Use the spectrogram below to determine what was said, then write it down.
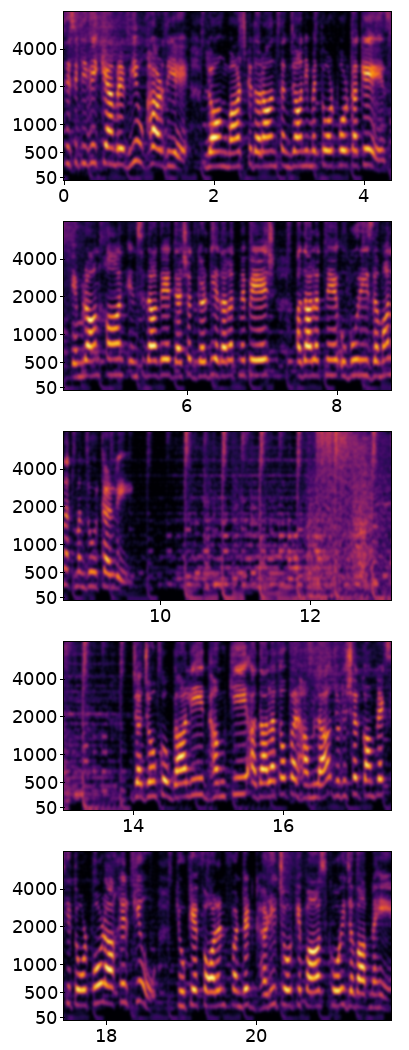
सीसीटीवी कैमरे भी उखाड़ दिए। लॉन्ग मार्च के दौरान संजानी में तोड़फोड़ का केस। इमरान खान इंसदाद दहशतगर्दी अदालत में पेश। अदालत ने उबूरी जमानत मंजूर कर ली। जजों को गाली, धमकी, अदालतों पर हमला जुडिशियल कॉम्प्लेक्स की तोड़फोड़, आखिर क्यों? क्योंकि फॉरेन फंडेड घड़ी चोर के पास कोई जवाब नहीं।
